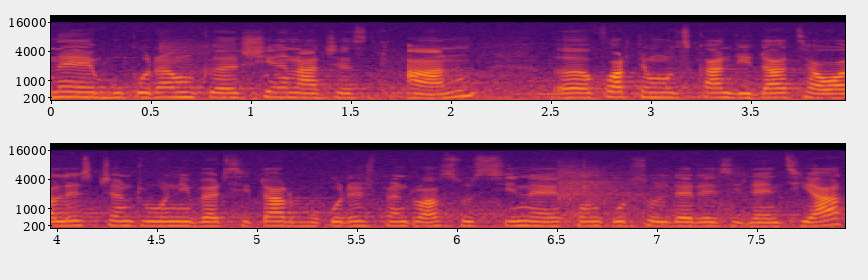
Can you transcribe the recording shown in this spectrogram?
Ne bucurăm că și în acest an Uh, foarte mulți candidați au ales Centrul Universitar București pentru a susține concursul de rezidențiat.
